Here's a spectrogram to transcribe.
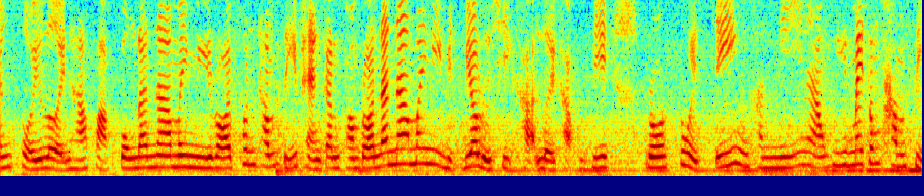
ยังสวยเลยนะคะ ฝากโปรงด้านหน้าไม่มีรอยพ่นทำสีแผงกันความร้อนด้านหน้าไม่มีบิดเบี้ยวหรือฉีกขาดเลยค่ะคุณพี่รถสวยจริงคันนี้นะคุณพี่ไม่ต้องทำสี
